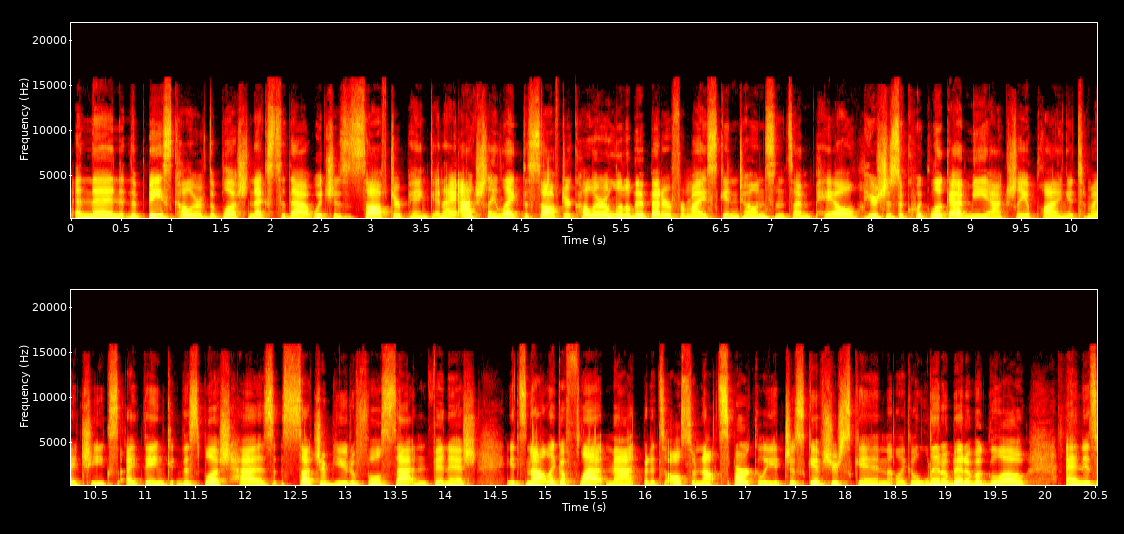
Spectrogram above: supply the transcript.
and then the base color of the blush next to that, which is softer pink. And I actually like the softer color a little bit better for my skin tone since I'm pale. Here's just a quick look at me actually applying it to my cheeks. I think this blush has such a beautiful satin finish. It's not like a flat matte, but it's also not sparkly. It just gives your skin like a little bit of a glow. And it's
